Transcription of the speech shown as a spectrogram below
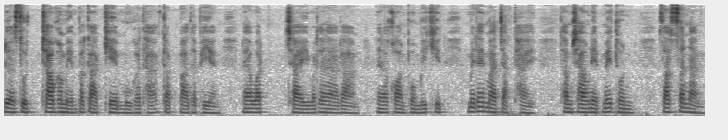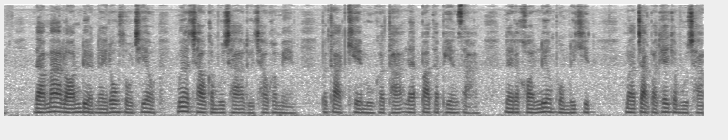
เดือดสุดชาวเขมรประกาศเคมหมูกระทะกับปลาตะเพียน และวัดชัยวัฒนาราม ในละครพรมลิขิตไม่ได้มาจากไทยทำชาวเน็ตไม่ทน ซัดสนั่นดราม่าร้อนเดือดในโลกโซเชียล เมื่อชาวกัมพูชาหรือชาวเขมรประกาศเคมหมูกระทะและปลาตะเพียนสารในละครเรื่องพรมลิขิตมาจากประเทศกัมพูชา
